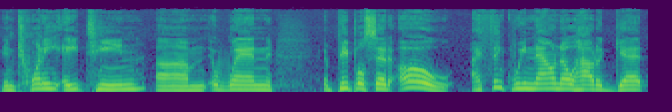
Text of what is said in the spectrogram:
in 2018, um, when people said, "Oh, I think we now know how to get."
